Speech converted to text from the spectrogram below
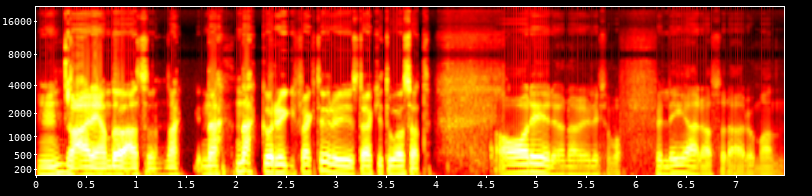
Mm. Ja, det är ändå alltså nack, nack, nack och ryggfraktur är ju stökigt oavsett. Ja, det är det när det liksom var flera sådär och man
